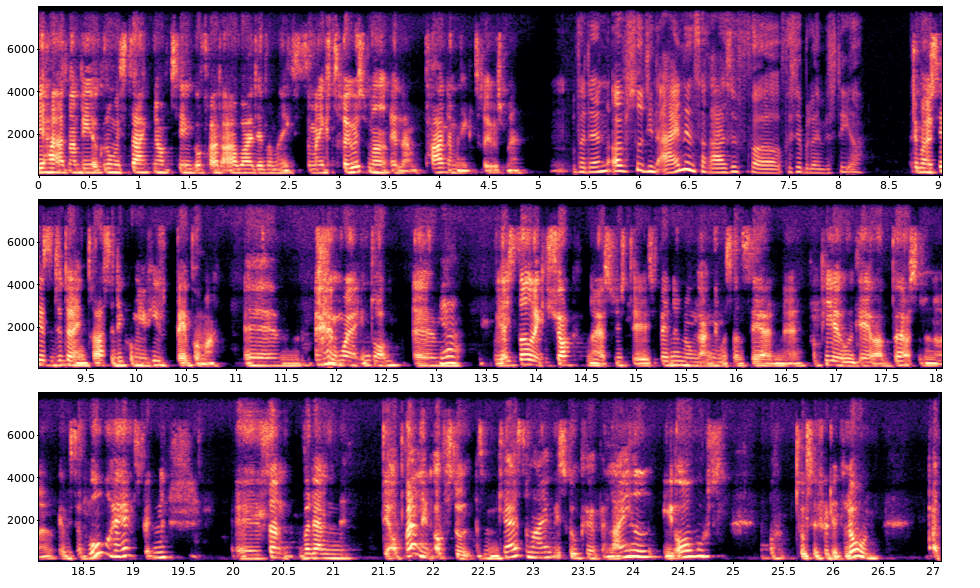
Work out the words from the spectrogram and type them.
det her, at man bliver økonomisk stærk nok til at gå fra et arbejde, eller man ikke, som man ikke trives med, eller en partner, man ikke trives med. Hvordan opstod din egen interesse for for eksempel at investere? det må jeg sige, at det der interesse, det kom jo helt bag på mig, øhm, må jeg indrømme. Øhm, Ja. Jeg er stadigvæk i chok, når jeg synes, det er spændende nogle gange, når man sådan ser en uh, papirudgave af børs eller noget. Jeg vil sige, oh, hey, spændende. Øh, sådan, hvordan det oprindeligt opstod. Altså min kæreste og mig, vi skulle købe en lejlighed i Aarhus, og tog selvfølgelig et lån. Og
